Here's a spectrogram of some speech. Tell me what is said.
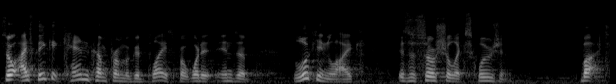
So I think it can come from a good place, but what it ends up looking like is a social exclusion. But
